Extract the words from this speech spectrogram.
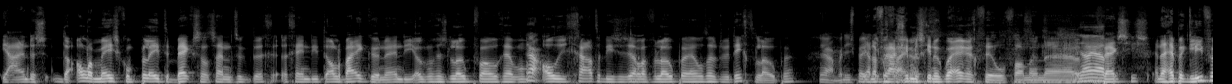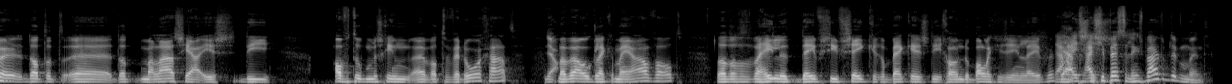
ja, en dus de allermeest complete backs, dat zijn natuurlijk degenen die het allebei kunnen en die ook nog eens loopvermogen hebben om Ja. al die gaten die ze zelf lopen, heel de tijd weer dicht te lopen. ja, maar die spelen Ja, dan vraag je misschien ook wel erg veel van een eh ja, ja, back. precies. En dan heb ik liever dat het eh, dat Malasia is die af en toe misschien eh, wat te ver doorgaat, Ja. maar wel ook lekker mee aanvalt. Dat dat het een hele defensief zekere back is die gewoon de balletjes inlevert. Ja, Ja, hij, is, hij is je beste linksbuiten op dit moment.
